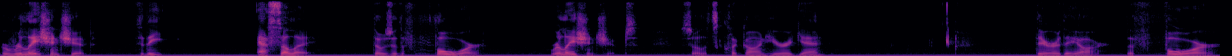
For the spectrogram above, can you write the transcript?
relationship to the SLA. Those are the four relationships. So let's click on here again. There they are, the four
